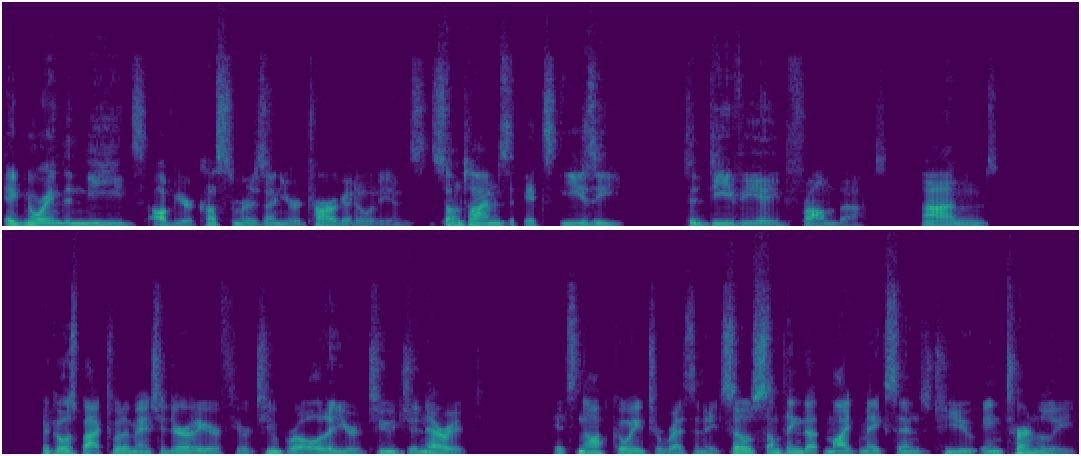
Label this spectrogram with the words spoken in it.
ignoring the needs of your customers and your target audience. Sometimes it's easy to deviate from that. And it goes back to what I mentioned earlier. If you're too broad and you're too generic, it's not going to resonate. So something that might make sense to you internally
